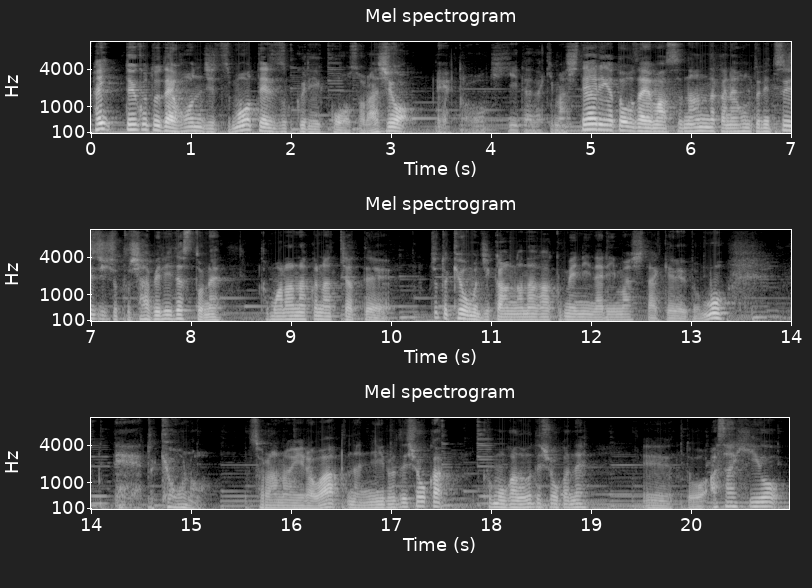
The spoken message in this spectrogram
はいということで本日も手作り酵素ラジオ。えっ、ー、と聞きいただきましてありがとうございます。なんだかね本当についついちょっと喋り出すとね止まらなくなっちゃってちょっと今日も時間が長くめになりましたけれどもえっ、ー、と今日の空の色は何色でしょうか？雲がどうでしょうかね？えっ、ー、と朝日を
